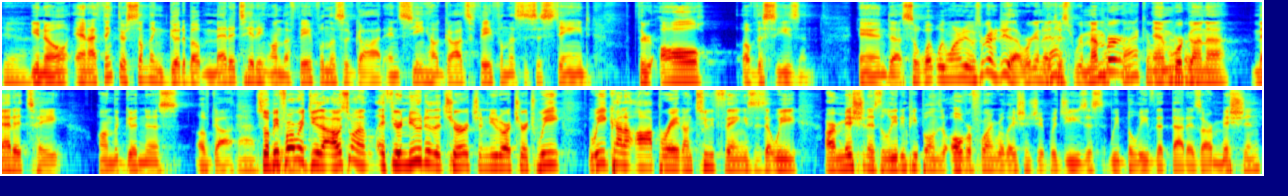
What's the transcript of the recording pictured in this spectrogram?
Yeah. you know? And i think there's something good about meditating on the faithfulness of god and seeing how god's faithfulness is sustained through all of the season. And uh, so what we want to do is we're going to do that. We're going to Yeah. just remember and, and we're going to meditate on the goodness of God. So before we do that, I just want to if you're new to the church and new to our church, we we kind of operate on two things is that we our mission is leading people into overflowing relationship with Jesus. We believe that that is our mission.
